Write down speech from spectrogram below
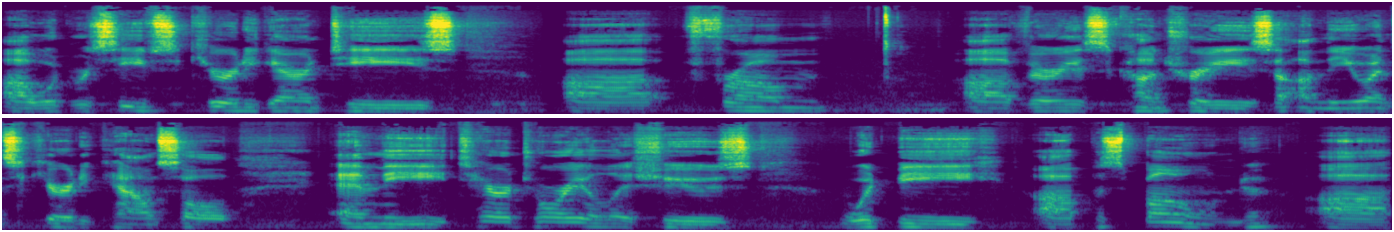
uh, would receive security guarantees uh, from uh, various countries on the UN Security Council, and the territorial issues would be uh, postponed. Uh,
